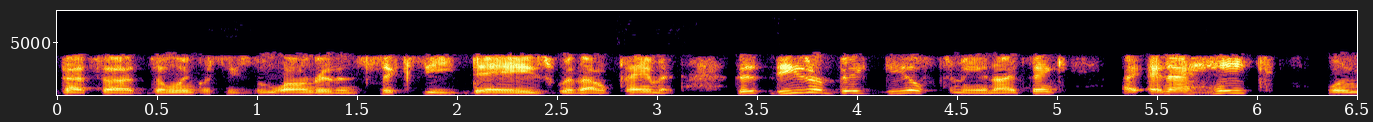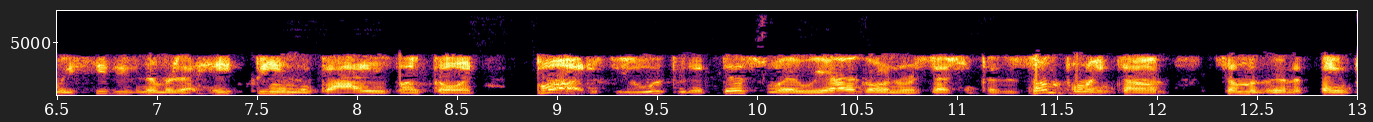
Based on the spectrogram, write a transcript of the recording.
that's a delinquency longer than 60 days without payment. Th- these are big deals to me, and I think, and I hate when we see these numbers. I hate being the guy who's like going, but if you look at it this way, we are going to recession because at some point in time, someone's going to think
